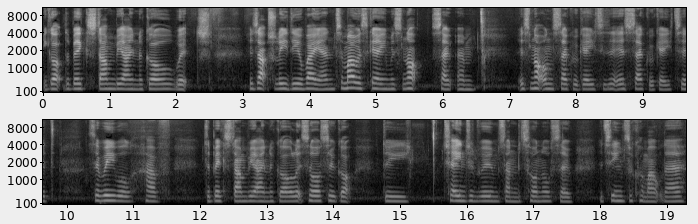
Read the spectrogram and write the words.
you got the big stand behind the goal, which is actually the away end. Tomorrow's game is not so um, it's not unsegregated, it is segregated. So we will have the big stand behind the goal. It's also got the changing rooms and the tunnel, so the teams will come out there.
